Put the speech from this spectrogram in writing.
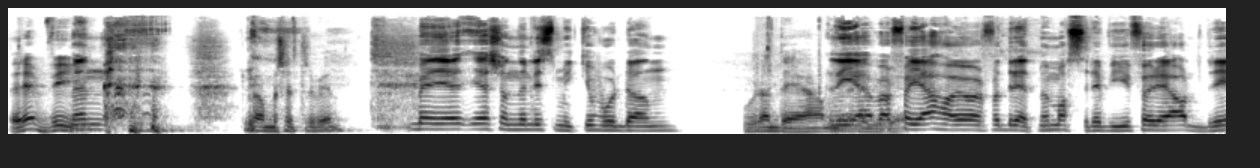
Revy. Men, Lambertseterrevyen. men jeg, jeg skjønner liksom ikke hvordan Hvordan det har med jeg, fall, jeg har jo i hvert fall drevet med masse revy før. Jeg har aldri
